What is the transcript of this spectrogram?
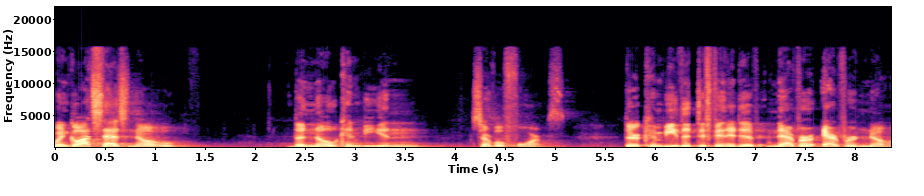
When God says no, the no can be in several forms. There can be the definitive never ever no.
